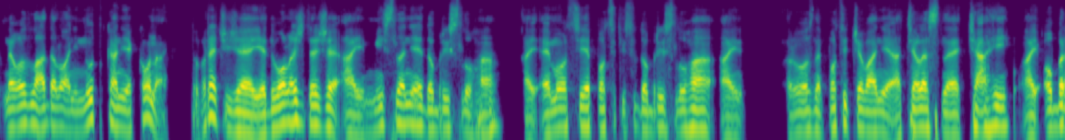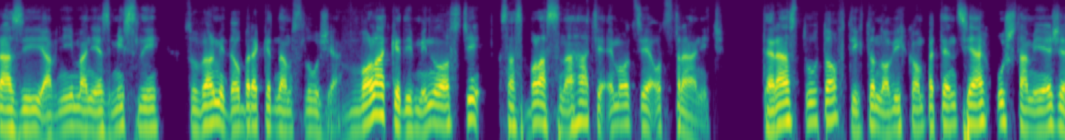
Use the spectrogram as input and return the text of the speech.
neovládalo ani nutkanie konať. Dobre, čiže je dôležité, že aj myslenie je dobrý sluha, aj emócie, pocity sú dobrý sluha, aj rôzne pociťovanie a telesné ťahy, aj obrazy a vnímanie zmysly sú veľmi dobré, keď nám slúžia. Vola, kedy v minulosti sa bola snaha tie emócie odstrániť. Teraz túto, v týchto nových kompetenciách, už tam je, že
